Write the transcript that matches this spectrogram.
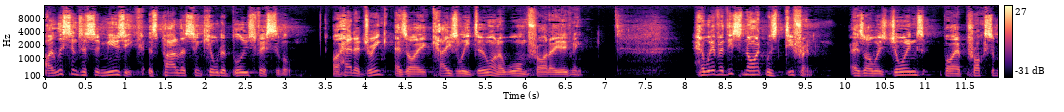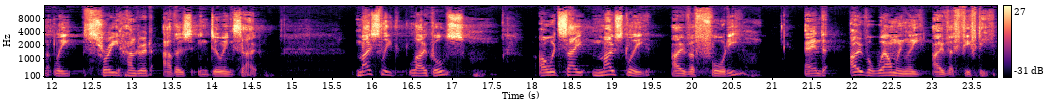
I listened to some music as part of the St Kilda Blues Festival I had a drink, as I occasionally do on a warm Friday evening. However, this night was different as I was joined by approximately 300 others in doing so. Mostly locals, I would say mostly over 40 and overwhelmingly over 50.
